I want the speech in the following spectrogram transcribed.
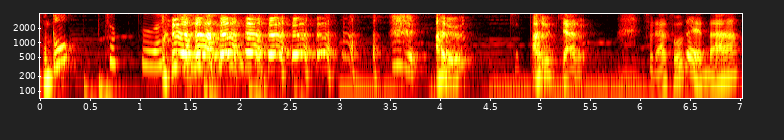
本当？ちょっとだけ。ある？あるっちゃある。そりゃそうだよな。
